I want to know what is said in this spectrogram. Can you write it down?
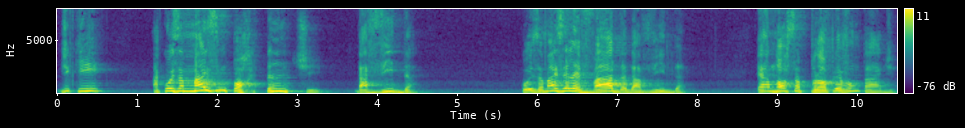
de que a coisa mais importante da vida, coisa mais elevada da vida, é a nossa própria vontade.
